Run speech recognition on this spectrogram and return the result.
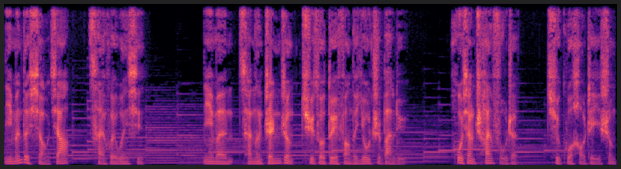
你们的小家才会温馨，你们才能真正去做对方的优质伴侣，互相搀扶着去过好这一生。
